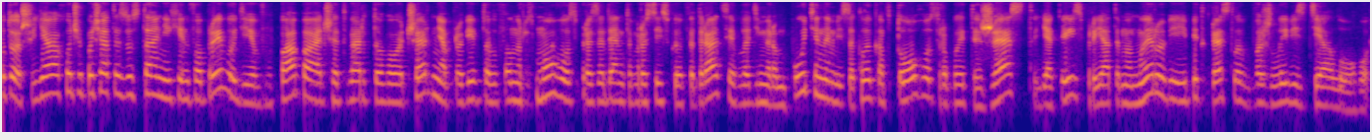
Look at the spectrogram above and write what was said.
Отож, я хочу почати з останніх інфоприводів. Папа 4 червня провів телефонну розмову з президентом Російської Федерації Владимиром Путіним і закликав того зробити жест, який сприятиме мирові, і підкреслив важливість діалогу.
